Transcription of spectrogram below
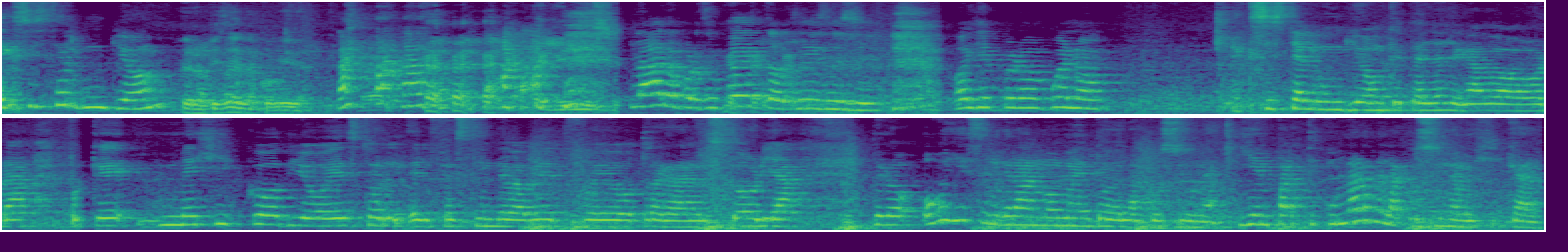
existe algún guion? Pero empieza en la comida. Claro, por supuesto, sí, sí, sí. Oye, pero bueno, ¿Existe algún guion que te haya llegado ahora? Porque México dio esto, el, festín de Babette fue otra gran historia, pero hoy es el gran momento de la cocina y en particular de la cocina mexicana.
